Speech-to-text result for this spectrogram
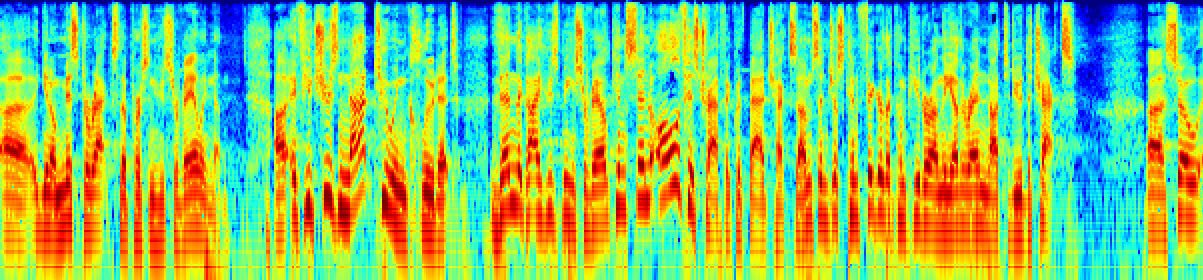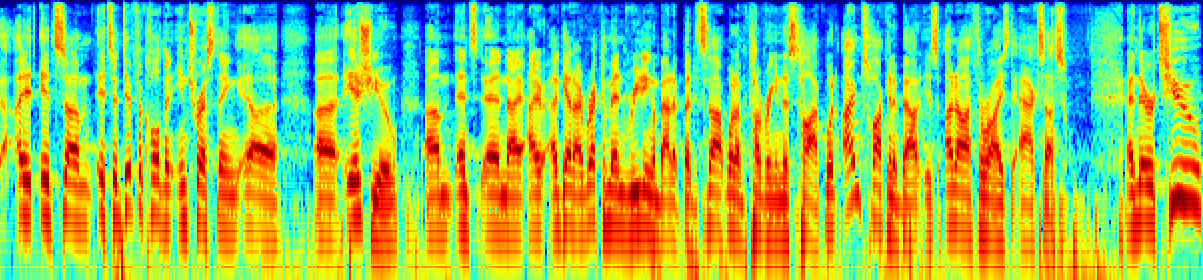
uh, you know, misdirects the person who's surveilling them. Uh, if you choose not to include it, then the guy who's being surveilled can send all of his traffic with bad checksums and just configure the computer on the other end not to do the checks. Uh, so it, it's um, it's a difficult and interesting uh, uh, issue, um, and, and I, I, again I recommend reading about it, but it's not what I'm covering in this talk. What I'm talking about is unauthorized access. And there are two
